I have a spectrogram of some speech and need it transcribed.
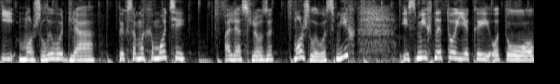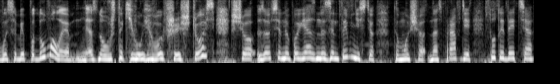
і, можливо, для тих самих емоцій. Аля сльози, можливо, сміх. І сміх не той, який ото ви собі подумали, знову ж таки уявивши щось, що зовсім не пов'язане з інтимністю, тому що насправді тут йдеться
